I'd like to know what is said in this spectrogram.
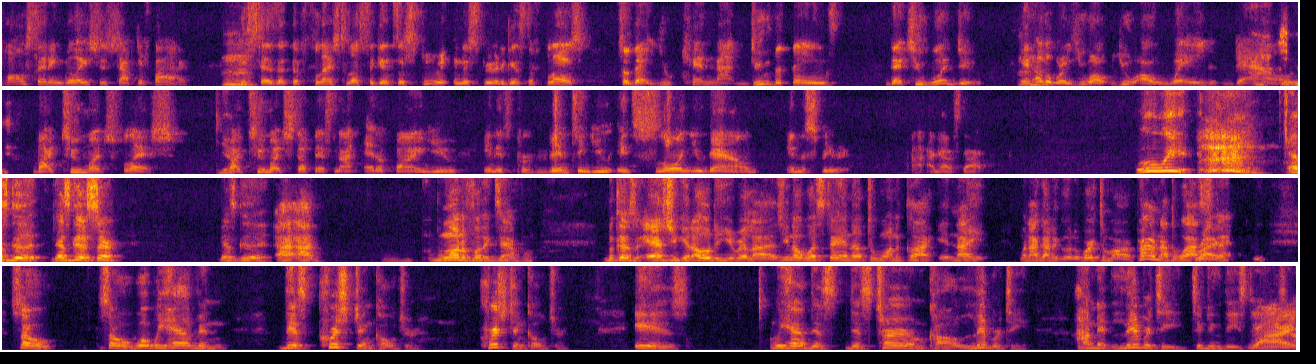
Paul said in Galatians chapter 5, Mm-hmm. He says that the flesh lusts against the spirit and the spirit against the flesh, so that you cannot do the things that you would do. In mm-hmm. other words, you are you are weighed down by too much flesh, yeah. by too much stuff that's not edifying you, and it's preventing you, it's slowing you down in the spirit. I, I gotta stop. Ooh, we that's good. That's good, sir. That's good. I, I wonderful example because as you get older, you realize, you know what, staying up to one o'clock at night when I got to go to work tomorrow, probably not the wisest right. thing. So, so what we have in this Christian culture, Christian culture, is we have this this term called liberty. I'm at liberty to do these things. Right.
